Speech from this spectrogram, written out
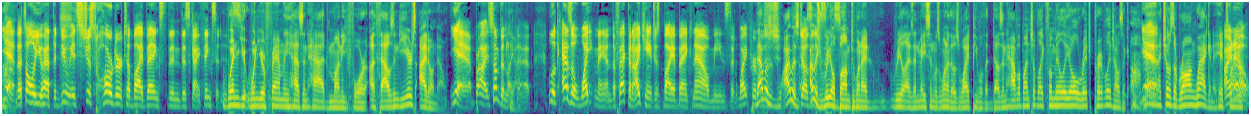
yeah, that's all you have to do. It's just harder to buy banks than this guy thinks it is. When you when your family hasn't had money for a thousand years, I don't know. Yeah, uh, something like Yeah. that. Look, as a white man, the fact that I can't just buy a bank now means that white privilege That was I was I was real bummed when I realized that Mason was one of those white people that doesn't have a bunch of like familial rich privilege. I was like, "Oh Yeah. man, I chose the wrong wagon to hitch I my know.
